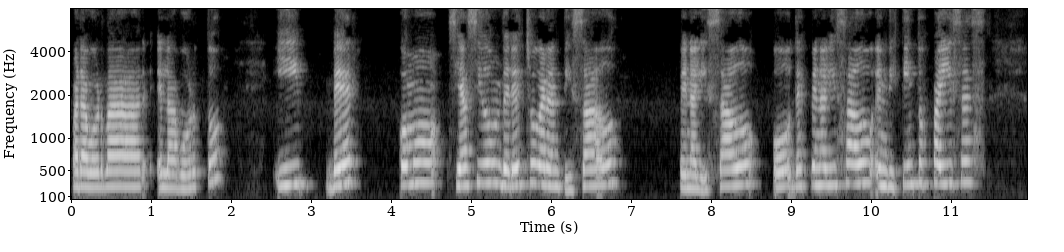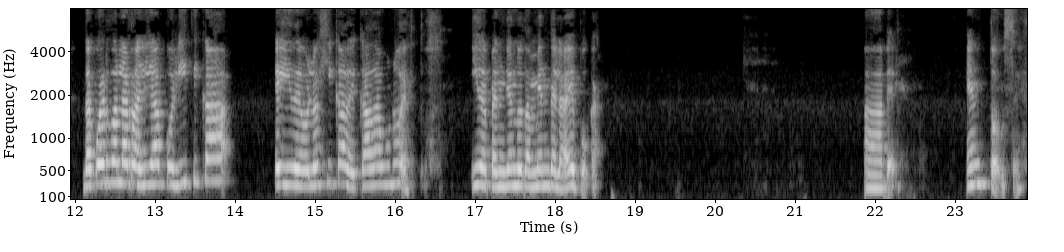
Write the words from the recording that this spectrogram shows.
para abordar el aborto y ver cómo si ha sido un derecho garantizado, penalizado o despenalizado en distintos países de acuerdo a la realidad política e ideológica de cada uno de estos y dependiendo también de la época. A ver, entonces,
